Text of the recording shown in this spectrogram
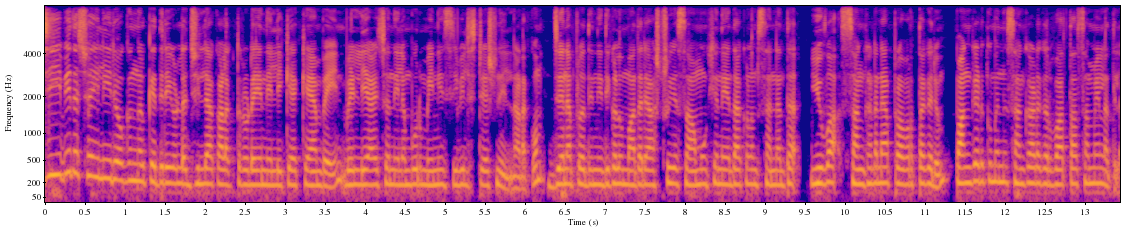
ജീവിതശൈലി രോഗങ്ങൾക്കെതിരെയുള്ള ജില്ലാ കളക്ടറുടെ നെല്ലിക്ക ക്യാമ്പയിൻ വെള്ളിയാഴ്ച നിലമ്പൂർ മിനി സിവിൽ സ്റ്റേഷനിൽ നടക്കും. ജനപ്രതിനിധികളും മതരാഷ്ട്രീയ സാമൂഹ്യ നേതാക്കളും സന്നദ്ധ യുവ സംഘടനാ പ്രവർത്തകരും പങ്കെടുക്കുമെന്ന് സംഘാടകർ വാർത്താസമ്മേളനത്തിൽ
